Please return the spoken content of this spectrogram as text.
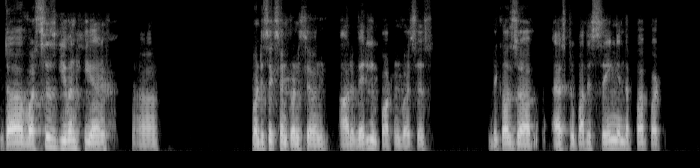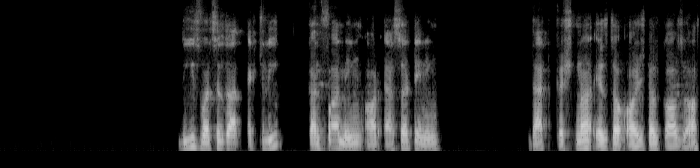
the verses given here uh, 26 and 27 are very important verses because uh, as Prabhupada is saying in the purport these verses are actually confirming or ascertaining that Krishna is the original cause of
